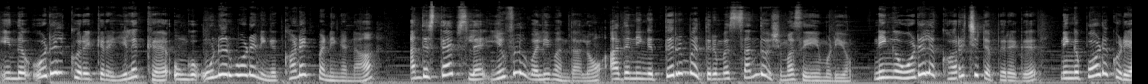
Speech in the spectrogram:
இந்த உடல் குறைக்கிற இலக்கை உங்க உணர்வோட நீங்க கனெக்ட் பண்ணீங்கன்னா அந்த ஸ்டெப்ஸில் எவ்வளோ வலி வந்தாலும் அதை நீங்கள் திரும்ப திரும்ப சந்தோஷமாக செய்ய முடியும். நீங்கள் உடலை குறைச்சிட்ட பிறகு நீங்கள் போடக்கூடிய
